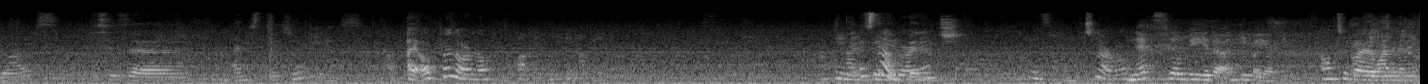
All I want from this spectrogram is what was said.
drops. This is uh, anesthesia. Yes. I open or no? Open. You can open. Okay. And It's not very burning. bench. It's normal. next will be the antibiotic. Okay, Antibiotic. one minute,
